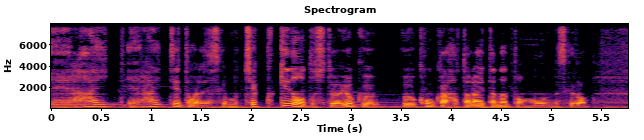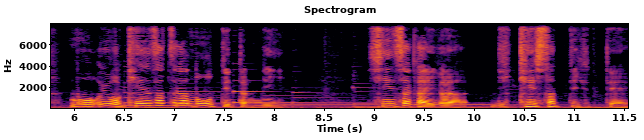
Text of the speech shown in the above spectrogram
偉い偉いって言うとあれですけどもチェック機能としてはよく今回働いたなと思うんですけどもう要は検察がノーって言ったのに審査会が立件したって言って、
